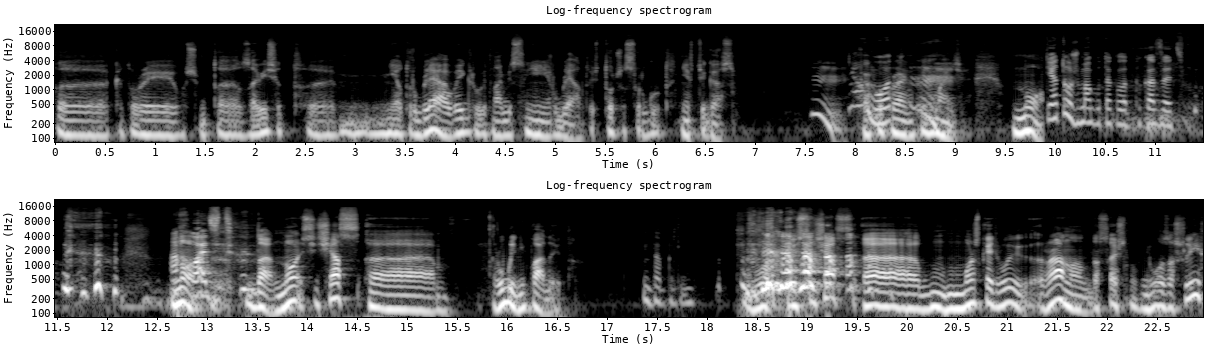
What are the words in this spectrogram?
которые, в общем-то, зависят не от рубля, а выигрывают на обесценении рубля. То есть тот же Сургут, нефтегаз. Mm. Как ну, вы вот. правильно понимаете. Но, Я тоже могу так вот показать. А хватит. Да, но сейчас рубль не падает. Да, блин. Вот, то есть сейчас, э, можно сказать, вы рано достаточно в него зашли,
